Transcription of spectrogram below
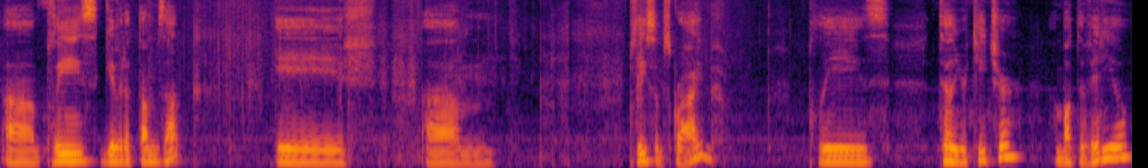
uh, please give it a thumbs up. If um, please subscribe. Please tell your teacher about the video.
